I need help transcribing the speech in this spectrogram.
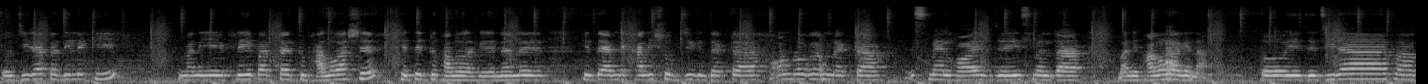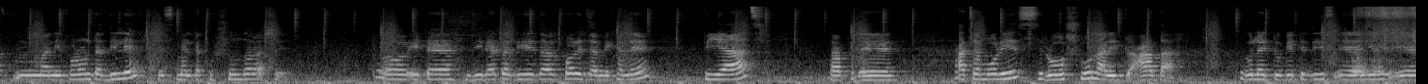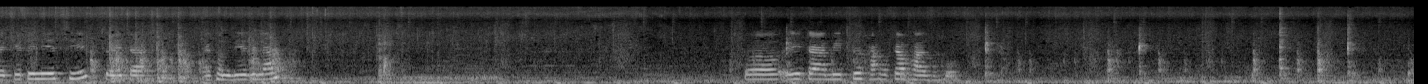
তো জিরাটা দিলে কি মানে ফ্লেভারটা একটু ভালো আসে, খেতে একটু ভালো লাগে। নাহলে কিন্তু এমনি খালি সবজি কিন্তু একটা অন্যরকম একটা স্মেল হয় যে স্মেলটা মানে ভালো লাগে না। তো এই যে জিরা মানে ফোড়নটা দিলে স্মেলটা খুব সুন্দর আসে। তো এটা জিরাটা দিয়ে দেওয়ার পরে যে আমি এখানে পেঁয়াজ, তারপরে কাঁচামরিচ, রসুন আর একটু আদা, এগুলো একটু কেটে দিয়ে কেটে নিয়েছি। তো এটা এখন দিয়ে দিলাম। তো এটা আমি একটু হালকা ভাজবো।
